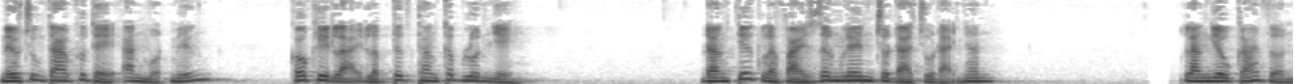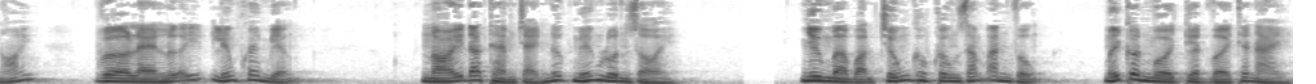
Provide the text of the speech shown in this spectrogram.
Nếu chúng ta có thể ăn một miếng, có khi lại lập tức thăng cấp luôn nhỉ. Đáng tiếc là phải dâng lên cho đà chủ đại nhân. Lăng Nhiêu cái vừa nói, vừa lè lưỡi liếm khóe miệng, nói đã thèm chảy nước miếng luôn rồi. Nhưng mà bọn chúng không không dám ăn vụng mấy con mồi tuyệt vời thế này,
